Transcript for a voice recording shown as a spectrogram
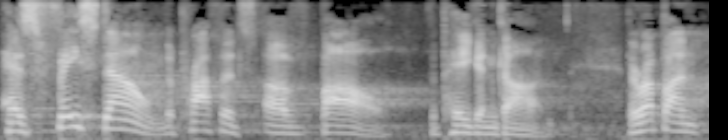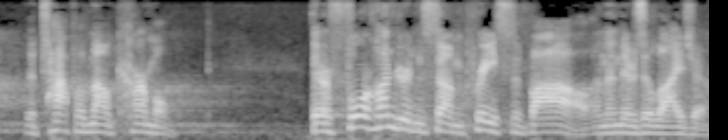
has faced down the prophets of Baal, the pagan god. They're up on the top of Mount Carmel. There are 400 and some priests of Baal, and then there's Elijah.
